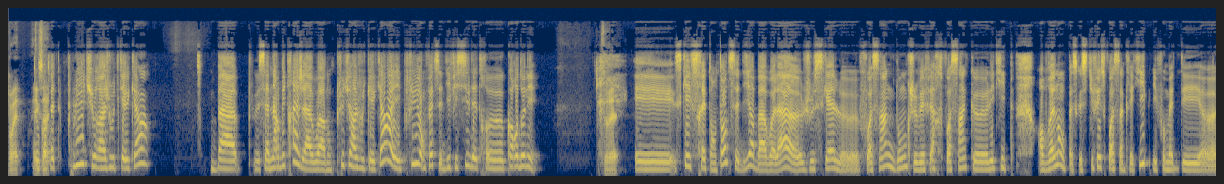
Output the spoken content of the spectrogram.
Ouais, Donc en fait, plus tu rajoutes quelqu'un, bah, c'est un arbitrage à avoir. Donc plus tu rajoutes quelqu'un et plus en fait c'est difficile d'être euh, Et ce qui serait tentant, c'est de dire, bah voilà, euh, je scale x5, euh, donc je vais faire x5 euh, l'équipe. En vrai, non, parce que si tu fais x5 l'équipe, il faut mettre des,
